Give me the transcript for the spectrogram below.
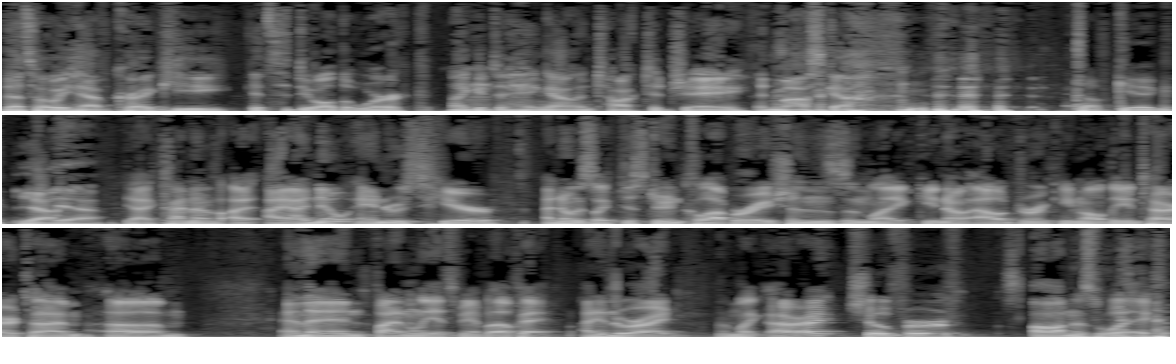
that's why we have Craig. He gets to do all the work. I get to hang out and talk to Jay in Moscow. Tough gig. yeah. Yeah. Yeah, I kind of I, I know Andrew's here. I know he's like just doing collaborations and like you know out drinking all the entire time. Um, and then finally it's me up. Okay, I need to ride. I'm like, all right, chauffeur on his way.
